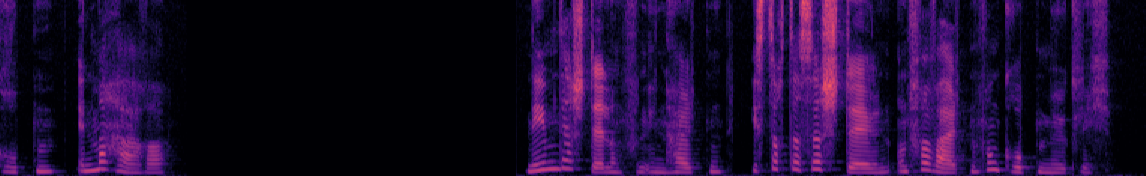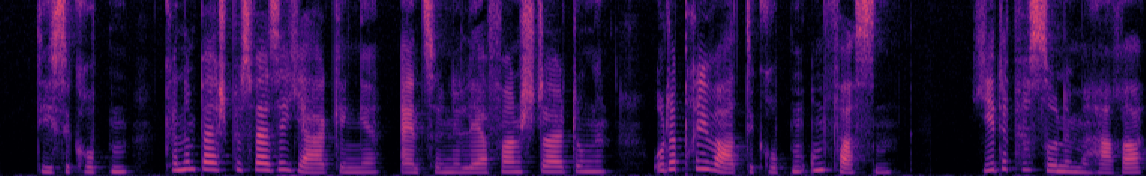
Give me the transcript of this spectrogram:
Gruppen in Mahara. Neben der Erstellung von Inhalten ist auch das Erstellen und Verwalten von Gruppen möglich. Diese Gruppen können beispielsweise Jahrgänge, einzelne Lehrveranstaltungen oder private Gruppen umfassen. Jede Person in Mahara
